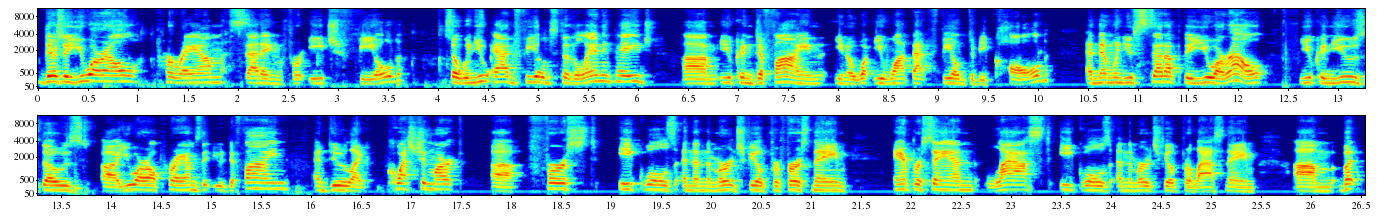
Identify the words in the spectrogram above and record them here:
there's a URL param setting for each field. So when you add fields to the landing page, um, you can define, you know, what you want that field to be called, and then when you set up the URL, you can use those uh, URL params that you define and do like question mark uh, first equals, and then the merge field for first name, ampersand last equals, and the merge field for last name. Um, but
